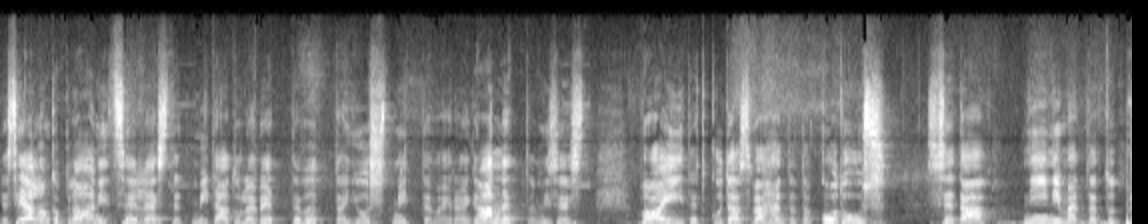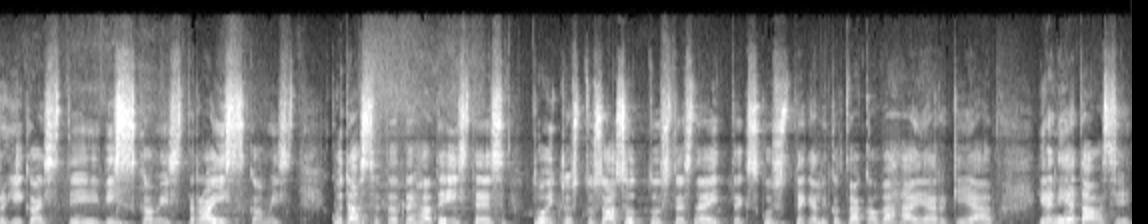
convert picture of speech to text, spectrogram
ja seal on ka plaanid sellest, et mida tuleb ette võtta, just mitte, ma ei räägi annetamisest, vaid et kuidas vähendada kodus seda niinimetatud prügikasti viskamist, raiskamist, kuidas seda teha teistes toitlustusasutustes näiteks, kus tegelikult väga vähe järgi jääb ja nii edasi.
